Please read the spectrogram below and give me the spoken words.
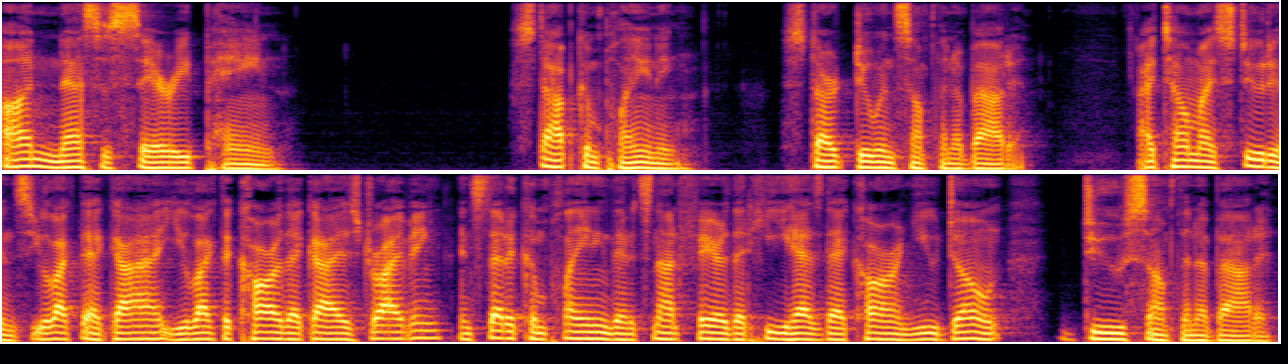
unnecessary pain. Stop complaining. Start doing something about it. I tell my students, you like that guy, you like the car that guy is driving, instead of complaining that it's not fair that he has that car and you don't, do something about it.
